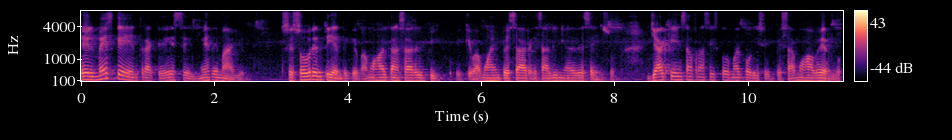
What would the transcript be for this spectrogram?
El mes que entra, que es el mes de mayo, se sobreentiende que vamos a alcanzar el pico que vamos a empezar esa línea de descenso, ya que en San Francisco de Macorís empezamos a verlo,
